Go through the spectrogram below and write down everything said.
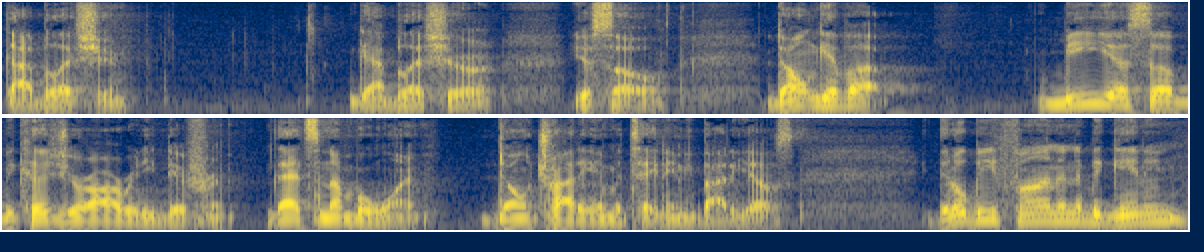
God bless you. God bless your your soul. Don't give up. Be yourself because you're already different. That's number one. Don't try to imitate anybody else it'll be fun in the beginning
